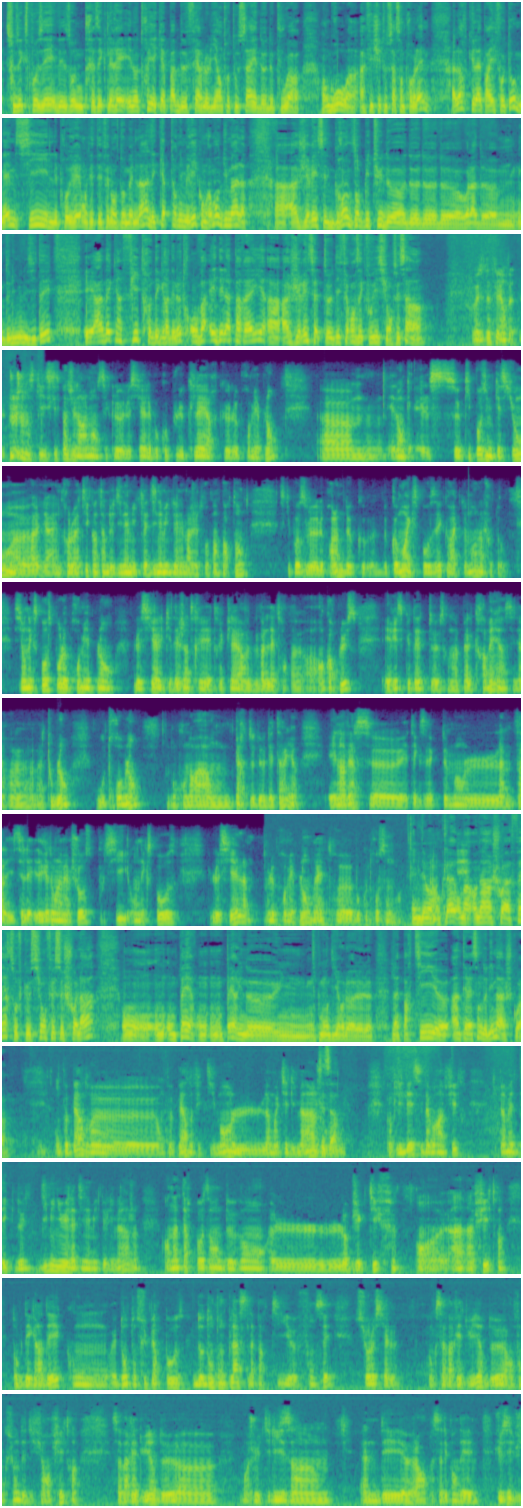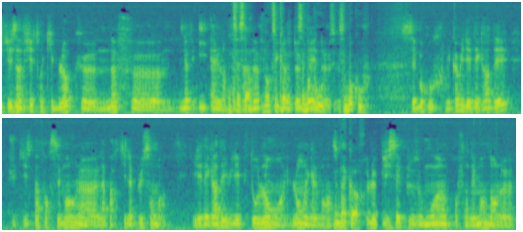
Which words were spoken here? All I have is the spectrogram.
sous-exposées, des zones très éclairées, et notre œil est capable de faire le lien entre tout ça et de, de pouvoir, en gros, hein, afficher tout ça sans problème. Alors que l'appareil photo, même si les progrès ont été faits dans ce domaine-là, les capteurs numériques ont vraiment du mal à, à gérer cette grandes amplitudes de, voilà de, luminosité. Et avec un filtre dégradé neutre, on va aider l'appareil à, gérer cette différence d'exposition. C'est ça, hein Oui, tout à fait. En fait, ce qui, se passe généralement, c'est que le, ciel est beaucoup plus clair que le premier plan. Euh, et donc, ce qui pose une question, euh, il y a une problématique en termes de dynamique. La dynamique de l'image est trop importante ce qui pose le, problème de, comment exposer correctement la photo. Si on expose pour le premier plan le ciel qui est déjà très très clair, va l'être euh, encore plus et risque d'être euh, ce qu'on appelle cramé, hein, c'est-à-dire euh, tout blanc ou trop blanc. Donc on aura une perte de détails. Et l'inverse est exactement la, enfin, c'est exactement la même chose si on expose le ciel, le premier plan va être euh, beaucoup trop sombre. Évidemment, donc là on a, on a un choix à faire, sauf que si on fait ce choix-là, on, on, on, perd, on, on, perd une, une comment dire, le, le, la partie euh, intéressante de l'image, quoi. On peut perdre, euh, on peut perdre effectivement la moitié de l'image. C'est ça. Donc l'idée, c'est d'avoir un filtre qui permette de, de diminuer la dynamique de l'image en interposant devant l'objectif un, un filtre donc dégradé, dont on superpose, dont on place la partie euh, foncée sur le ciel. Donc ça va réduire de, en fonction des différents filtres, ça va réduire de, euh, moi j'utilise un, des, euh, alors après ça dépend des, j'utilise un filtre qui bloque 9, 9 IL. c'est ça, donc c'est beaucoup, c'est beaucoup. C'est beaucoup, mais comme il est dégradé, j'utilise pas forcément la, la partie la plus sombre il est dégradé, il est plutôt long, hein, long également. Hein. D'accord. On peut le glisser plus ou moins profondément dans le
